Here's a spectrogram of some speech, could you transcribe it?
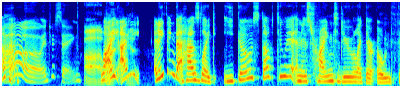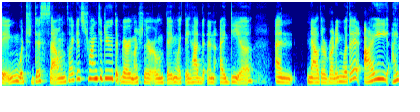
Okay. Oh, interesting. Uh, well, but I, I yeah. Anything that has like eco stuff to it and is trying to do like their own thing, which this sounds like it's trying to do that very much their own thing. Like they had an idea and now they're running with it. I I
